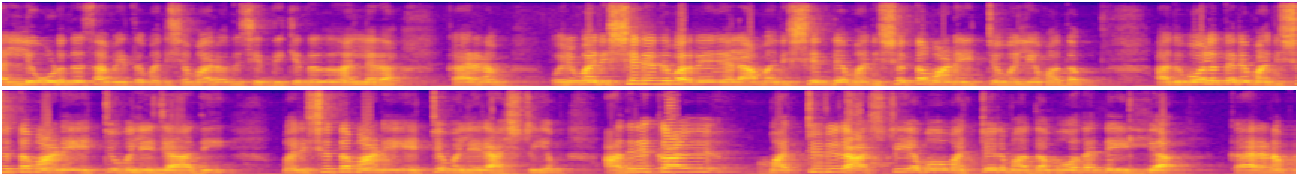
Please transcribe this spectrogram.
തല്ലുകൂടുന്ന സമയത്ത് മനുഷ്യന്മാരൊന്ന് ചിന്തിക്കുന്നത് നല്ലതാ. കാരണം ഒരു മനുഷ്യൻ എന്ന് പറഞ്ഞു കഴിഞ്ഞാൽ ആ മനുഷ്യന്റെ മനുഷ്യത്വമാണ് ഏറ്റവും വലിയ മതം. അതുപോലെ തന്നെ മനുഷ്യത്വമാണ് ഏറ്റവും വലിയ ജാതി. മനുഷ്യത്വമാണ് ഏറ്റവും വലിയ രാഷ്ട്രീയം. അതിനേക്കാൾ മറ്റൊരു രാഷ്ട്രീയമോ മറ്റൊരു മതമോ തന്നെ ഇല്ല. കാരണം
